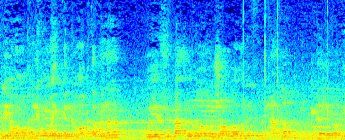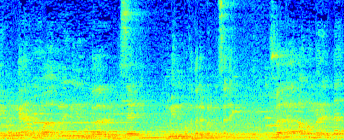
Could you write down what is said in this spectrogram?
خلينا هم خليهم هم يتكلموا أكتر مننا وفي بعد ما يخلصوا إن شاء الله نسبه الحفله آه، تقييمها كام وأقول مين المتدرب المثالي ومين المتدربه المثاليه فأول ما نبدأ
